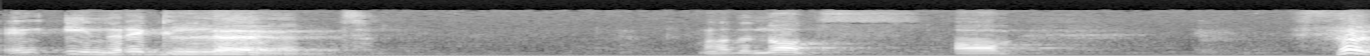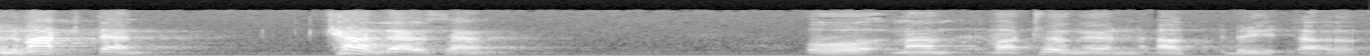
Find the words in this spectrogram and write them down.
en inre glöd. Man hade nåtts av fullmakten, kallelsen, och man var tvungen att bryta upp.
